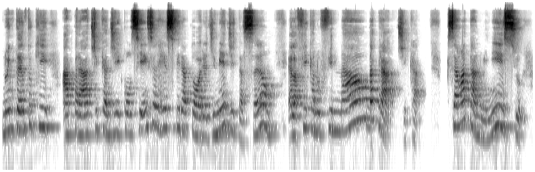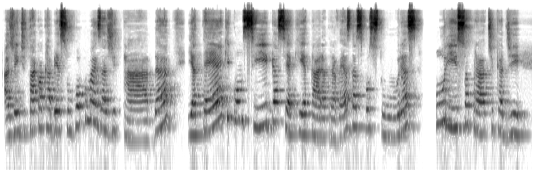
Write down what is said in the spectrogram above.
No entanto, que a prática de consciência respiratória de meditação, ela fica no final da prática. Se ela está no início, a gente está com a cabeça um pouco mais agitada e até que consiga se aquietar através das posturas. Por isso, a prática de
